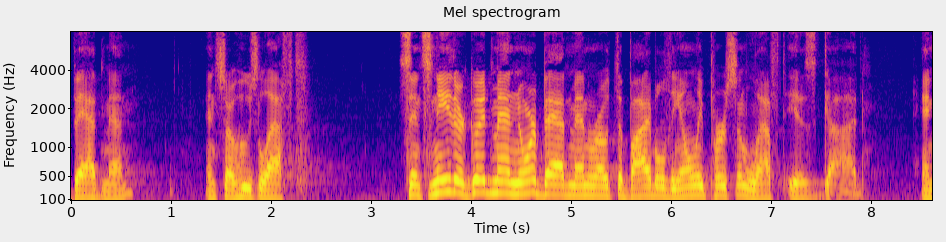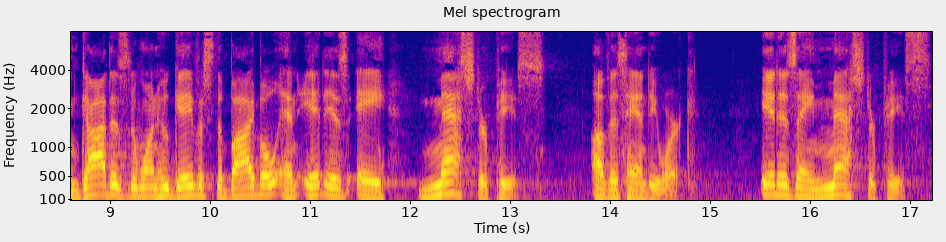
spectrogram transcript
bad men. And so who's left? Since neither good men nor bad men wrote the Bible, the only person left is God. And God is the one who gave us the Bible, and it is a masterpiece of his handiwork. It is a masterpiece.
